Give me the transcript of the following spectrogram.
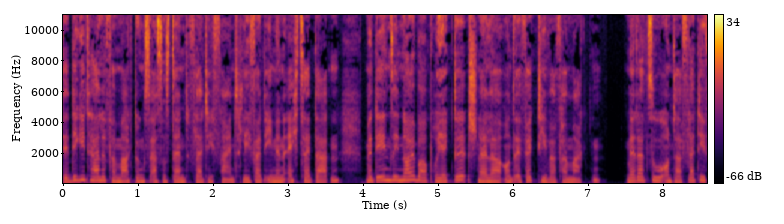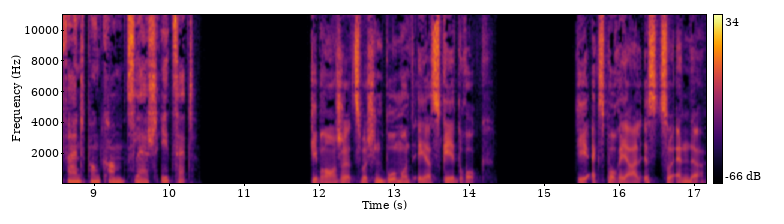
Der digitale Vermarktungsassistent Flattyfind liefert Ihnen Echtzeitdaten, mit denen Sie Neubauprojekte schneller und effektiver vermarkten. Mehr dazu unter flattyfind.com/iz. Die Branche zwischen Boom und ESG-Druck. Die Expo Real ist zu Ende.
